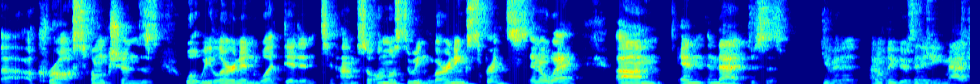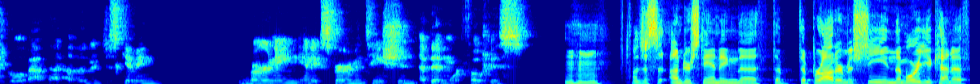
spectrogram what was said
uh, across functions what we learned and what didn't. Um, so almost doing learning sprints in a way, um, and and that just is giving it. I don't think there's anything magical about that other than just giving learning and experimentation a bit more focus. Mm-hmm. Well, just understanding the, the the broader machine. The more you kind of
